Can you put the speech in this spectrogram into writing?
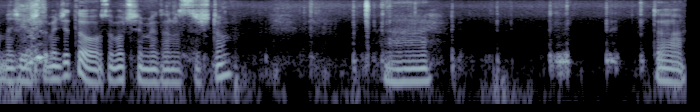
Mam nadzieję, że to będzie to. Zobaczymy zaraz zresztą. Eee, tak.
